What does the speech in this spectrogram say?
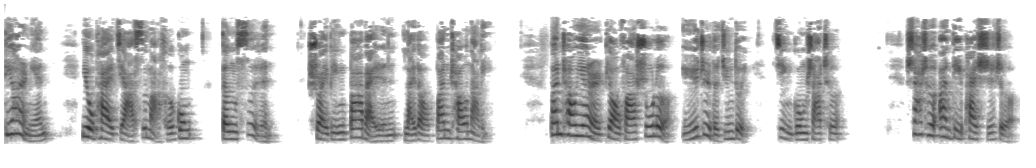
第二年，又派贾司马和公等四人率兵八百人来到班超那里。班超因而调发疏勒、于志的军队进攻刹车，刹车暗地派使者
